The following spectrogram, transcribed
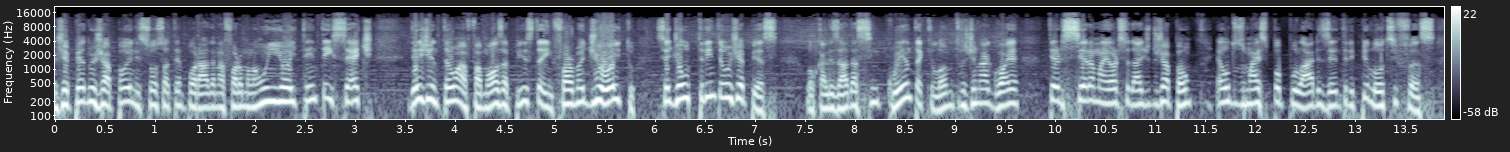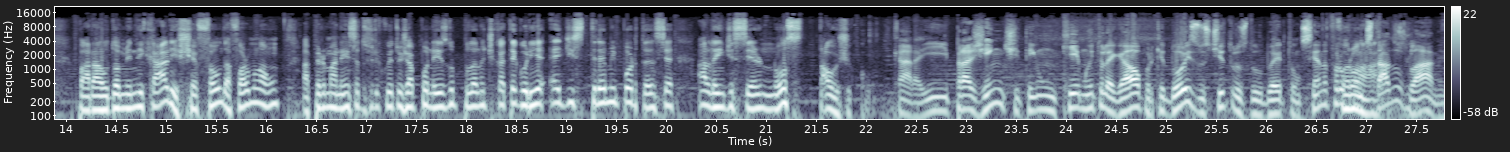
O GP do Japão iniciou sua temporada na Fórmula 1 em 87. Desde então, a famosa pista em forma de 8 sediou 31 GPs. Localizada a 50 quilômetros de Nagoya, terceira maior cidade do Japão, é um dos mais populares entre pilotos e fãs. Para o Dominicali, chefão da Fórmula 1, a permanência do circuito japonês no plano de categoria é de extrema importância, além de ser nostálgico. Cara, e pra gente tem um quê muito legal, porque dois dos títulos do, do Ayrton Senna foram, Foram lá. conquistados lá, né?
